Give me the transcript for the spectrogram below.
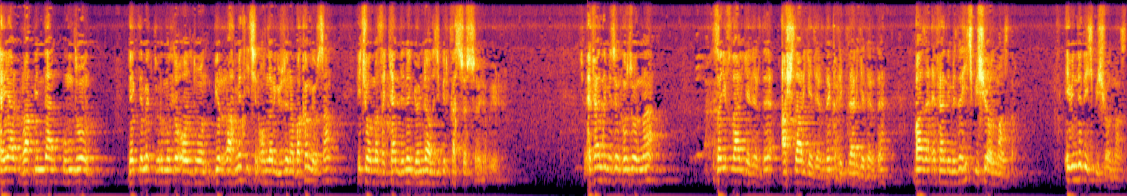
Eğer Rabbinden umduğun, beklemek durumunda olduğun bir rahmet için onların yüzüne bakamıyorsan, hiç olmazsa kendine gönlü alıcı birkaç söz söyle buyuruyor. Şimdi Efendimizin huzuruna zayıflar gelirdi, açlar gelirdi, garipler gelirdi. Bazen Efendimiz'de hiçbir şey olmazdı. Evinde de hiçbir şey olmazdı.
